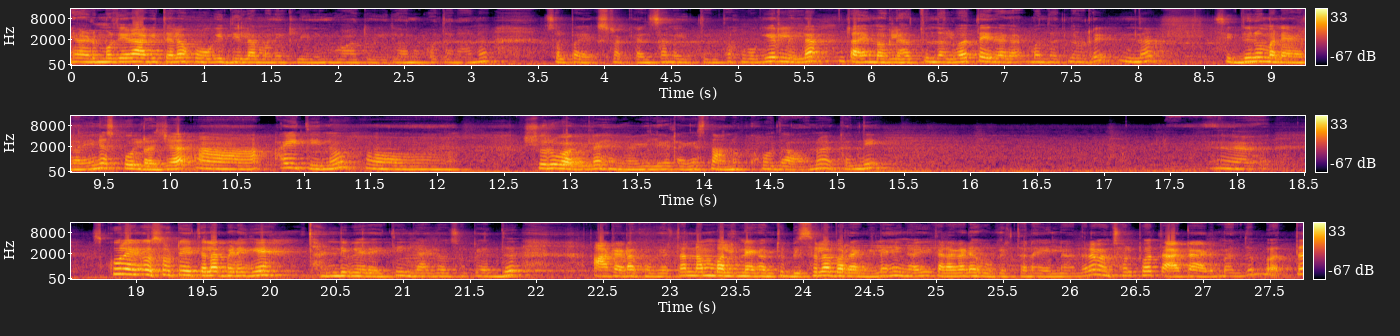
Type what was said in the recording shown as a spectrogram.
ಎರಡು ಮೂರು ದಿನ ಆಗಿತ್ತೆಲ್ಲ ಹೋಗಿದ್ದಿಲ್ಲ ಮನೆ ಕ್ಲೀನಿಂಗು ಅದು ಇದು ಅನ್ಕೋತ ನಾನು ಸ್ವಲ್ಪ ಎಕ್ಸ್ಟ್ರಾ ಕೆಲಸನೇ ಇತ್ತು ಅಂತ ಹೋಗಿರಲಿಲ್ಲ ಟೈಮ್ ಆಗಲಿ ಹತ್ತು ನಲ್ವತ್ತೈದಾಗ ಬಂದದ್ದು ನೋಡ್ರಿ ಇನ್ನು ಸಿದ್ದೂ ಮನೆ ಆಗ ಇನ್ನು ಸ್ಕೂಲ್ ರಜಾ ಆ, ಐತಿ ಇನ್ನು ಆ, ಶುರುವಾಗಿಲ್ಲ ಹೀಗಾಗಿ ಲೇಟಾಗಿ ಸ್ನಾನಕ್ಕೆ ಹೋದ ಅವನು ಯಾಕಂದು ಸ್ಕೂಲ್ ಹೇಗೋ ಸುಟ್ಟಿ ಐತಲ್ಲ, ಬೆಳಿಗ್ಗೆ ಥಂಡಿ ಬೇರೆ ಐತಿ, ಹಿಂಗಾಗಿ ಒಂದು ಸ್ವಲ್ಪ ಎದ್ದು ಆಟ ಆಡಕ್ಕೆ ಹೋಗಿರ್ತಾನೆ. ನಮ್ಮ ಬಲ್ಗ್ನಾಗಂತೂ ಬಿಸಿಲ ಬರೋಂಗಿಲ್ಲ, ಹೀಗಾಗಿ ಕೆಳಗಡೆ ಹೋಗಿರ್ತಾನೆ, ಇಲ್ಲ ಅಂದರೆ ಒಂದು ಸ್ವಲ್ಪ ಹೊತ್ತು ಆಟ ಆಡಿ ಬಂದು ಮತ್ತು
